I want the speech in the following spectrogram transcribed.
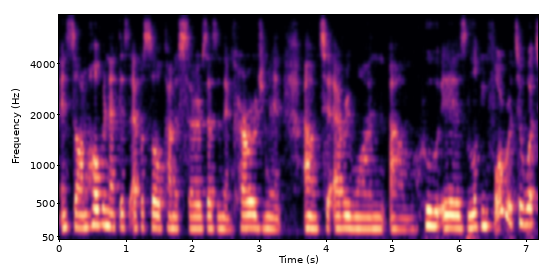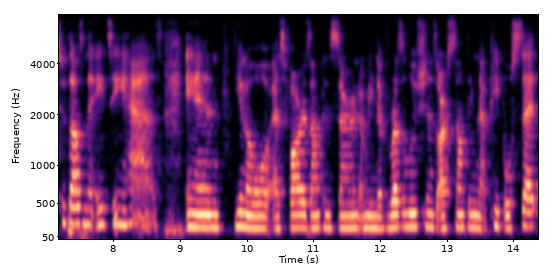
And so I'm hoping that this episode kind of serves as an encouragement um, to everyone um, who is looking forward to what 2018 has. And, you know, as far as I'm concerned, I mean, if resolutions are something that people set,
